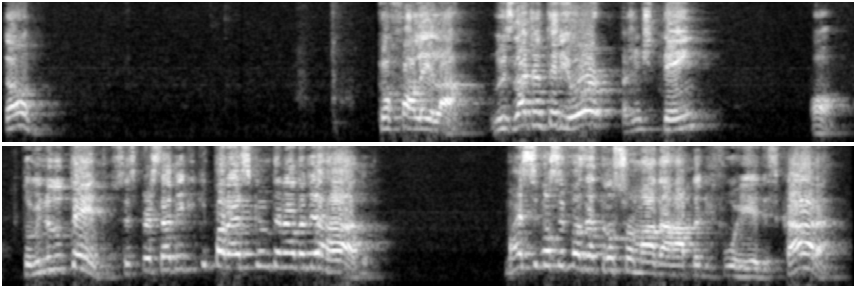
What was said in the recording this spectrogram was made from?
Então, que eu falei lá. No slide anterior, a gente tem, ó, domínio do tempo. Vocês percebem que parece que não tem nada de errado. Mas se você fazer a transformada rápida de Fourier desse cara,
